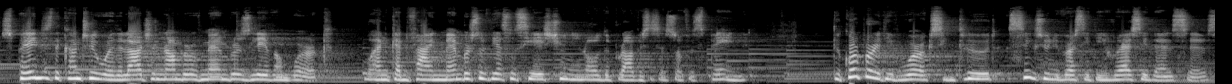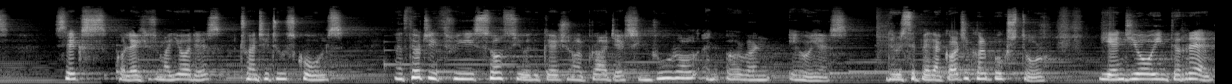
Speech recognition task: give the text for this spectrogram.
Spain is the country where the larger number of members live and work. One can find members of the association in all the provinces of Spain. The corporative works include six university residences, six colegios mayores, 22 schools, and 33 socio-educational projects in rural and urban areas. There is a pedagogical bookstore, the NGO Interred,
